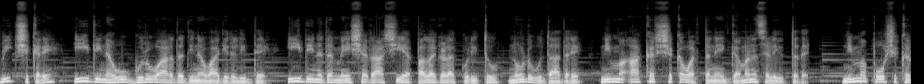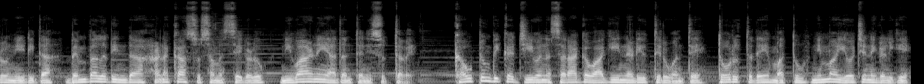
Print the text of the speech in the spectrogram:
ವೀಕ್ಷಕರೇ, ಈ ದಿನವು ಗುರುವಾರದ ದಿನವಾಗಿರಲಿದ್ದೆ. ಈ ದಿನದ ಮೇಷರಾಶಿಯ ಫಲಗಳ ಕುರಿತು ನೋಡುವುದಾದರೆ, ನಿಮ್ಮ ಆಕರ್ಷಕ ವರ್ತನೆ ಗಮನ ಸೆಳೆಯುತ್ತದೆ. ನಿಮ್ಮ ಪೋಷಕರು ನೀಡಿದ ಬೆಂಬಲದಿಂದ ಹಣಕಾಸು ಸಮಸ್ಯೆಗಳು ನಿವಾರಣೆಯಾದಂತೆನಿಸುತ್ತವೆ. ಕೌಟುಂಬಿಕ ಜೀವನ ಸರಾಗವಾಗಿ ನಡೆಯುತ್ತಿರುವಂತೆ ತೋರುತ್ತದೆ ಮತ್ತು ನಿಮ್ಮ ಯೋಜನೆಗಳಿಗೆ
